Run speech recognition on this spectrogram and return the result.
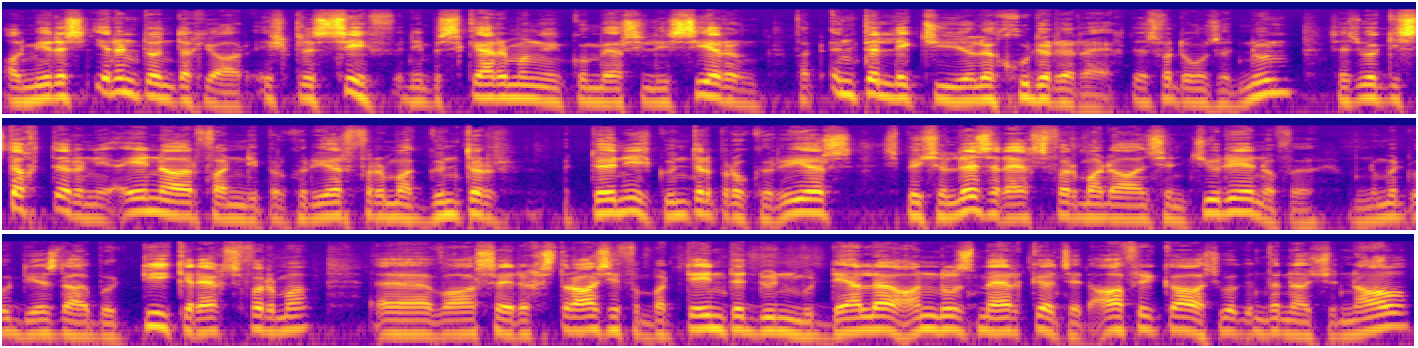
al meer as 21 jaar eksklusief in die beskerming en kommersialisering van intellektuele goedere reg. Dis wat ons dit noem. Sy is ook die stigter en die eienaar van die prokureurfirma Gunter Attorneys Gunter Prokureurs, spesialis regsfirma daar in Centurion of 'n noem dit ook deesdae 'n boutique regsfirma, uh waar sy registrasie van patente doen, modelle, handelsmerke in Suid-Afrika, asook internasionaal.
